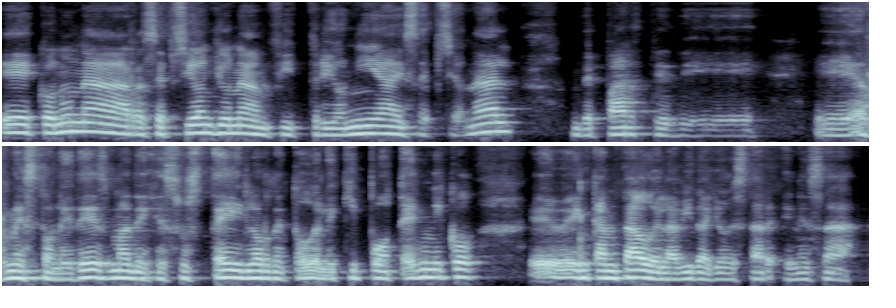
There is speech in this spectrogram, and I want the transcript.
eh, con una recepción y una anfitrionía excepcional de parte de eh, Ernesto Ledesma, de Jesús Taylor, de todo el equipo técnico, eh, encantado de la vida yo de estar en esa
